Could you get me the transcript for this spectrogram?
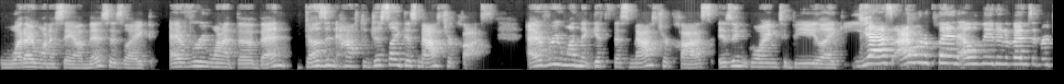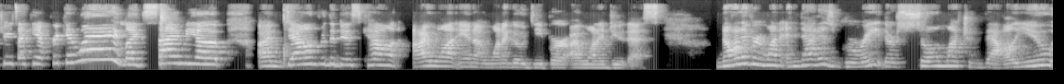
what I want to say on this is like everyone at the event doesn't have to just like this masterclass. everyone that gets this masterclass isn't going to be like, yes, I want to plan elevated events and retreats. I can't freaking wait. Like, sign me up. I'm down for the discount. I want in. I want to go deeper. I want to do this. Not everyone, and that is great. There's so much value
